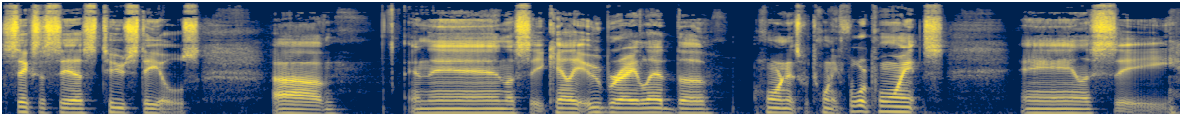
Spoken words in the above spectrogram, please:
six assists, two steals. Um, and then let's see, Kelly Oubre led the Hornets with 24 points. And let's see.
